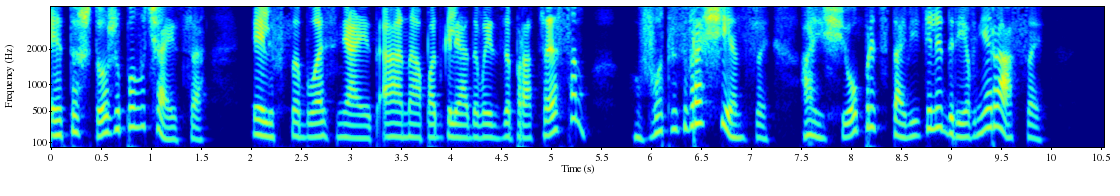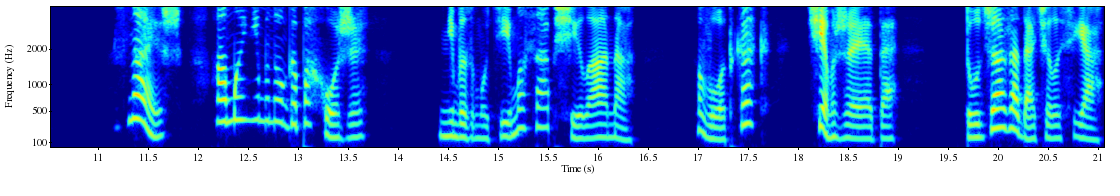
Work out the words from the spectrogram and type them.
Это что же получается? Эльф соблазняет, а она подглядывает за процессом? Вот извращенцы, а еще представители древней расы. Знаешь, а мы немного похожи, невозмутимо сообщила она. Вот как? Чем же это? Тут же озадачилась я.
